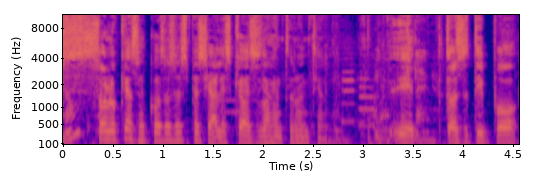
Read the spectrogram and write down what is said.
¿no? Solo que hacen cosas especiales que a veces la gente no entiende. Y Claro. todo ese tipo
